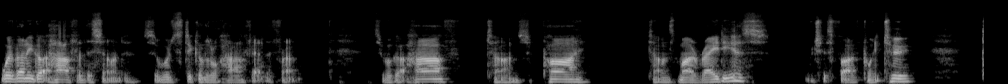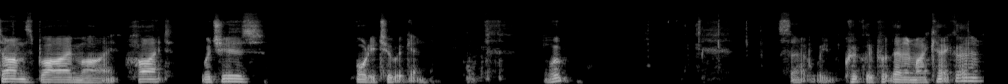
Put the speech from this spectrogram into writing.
we've only got half of the cylinder, so we'll stick a little half out the front. So we've got half times pi times my radius, which is 5.2, times by my height, which is 42 again. Whoop. So we quickly put that in my calculator.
